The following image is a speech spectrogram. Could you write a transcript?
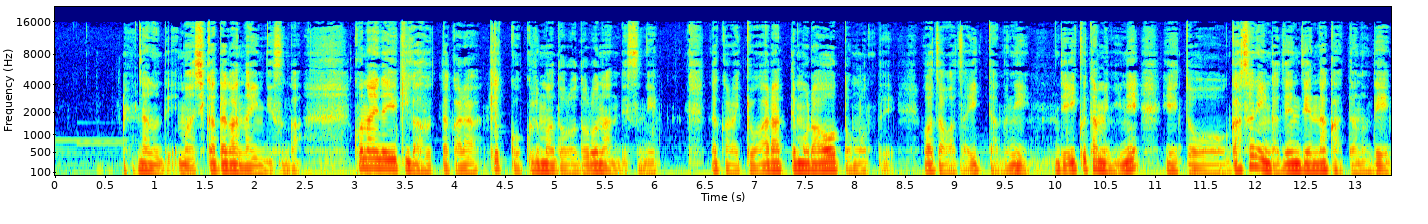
なので、まあ仕方がないんですが、この間雪が降ったから結構車ドロドロなんですね。だから今日洗ってもらおうと思ってわざわざ行ったのに、で、行くためにね、えっ、と、ガソリンが全然なかったので、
